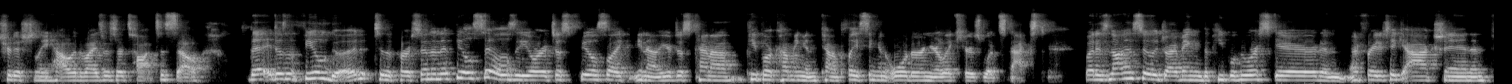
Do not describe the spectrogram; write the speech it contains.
traditionally how advisors are taught to sell that it doesn't feel good to the person and it feels salesy or it just feels like you know you're just kind of people are coming and kind of placing an order and you're like here's what's next. But it's not necessarily driving the people who are scared and afraid to take action and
